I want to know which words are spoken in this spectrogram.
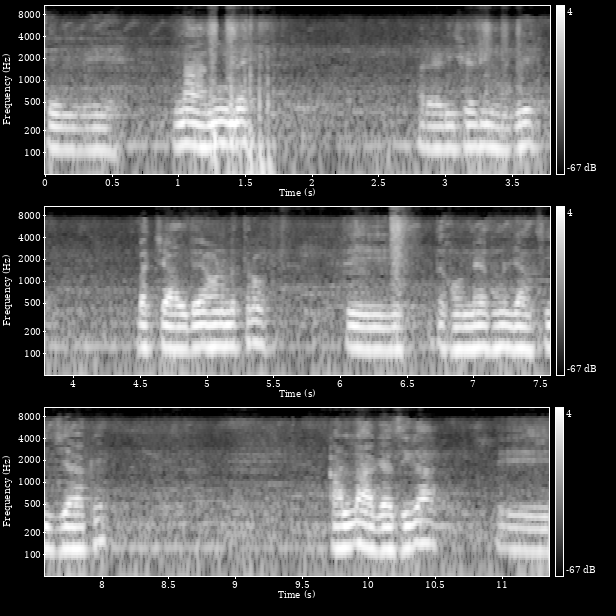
ਤੇ ਨਾ ਨੂੰ ਲੈ, ਰੈਡੀ ਸ਼ੈਡੀ ਹੋ ਗਏ। ਬਸ ਚੱਲਦੇ ਆ ਹੁਣ ਮਿੱਤਰੋ, ਤੇ ਦਿਖਾਉਂਦੇ ਆ ਤੁਹਾਨੂੰ ਏਜੰਸੀ 'ਚ ਜਾ ਕੇ। ਕੱਲ ਆ ਗਿਆ ਸੀਗਾ, ਤੇ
